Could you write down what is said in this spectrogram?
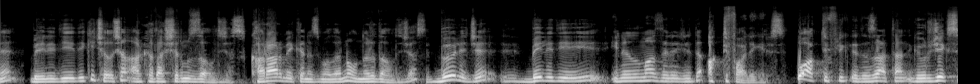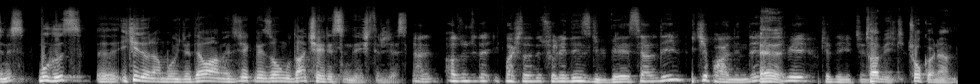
sürecine belediyedeki çalışan arkadaşlarımızı da alacağız. Karar mekanizmalarını onları da alacağız. Böylece e, belediyeyi inanılmaz derecede aktif hale geliriz. Bu aktiflikle de zaten göreceksiniz. Bu hız e, iki dönem boyunca devam edecek ve Zonguldak'ın çehresini değiştireceğiz. Yani az önce de ilk başta söylediğiniz gibi bireysel değil ekip halinde Evet. ekibi harekete geçirecek. Tabii ki çok önemli.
